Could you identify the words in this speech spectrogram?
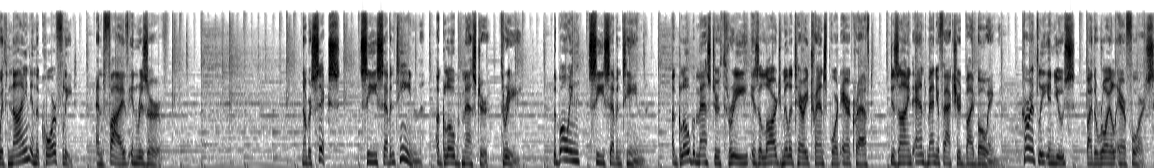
with 9 in the core fleet and 5 in reserve. Number 6. C-17, a Globemaster III. The Boeing C-17. A Globemaster III is a large military transport aircraft designed and manufactured by Boeing, currently in use by the Royal Air Force.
